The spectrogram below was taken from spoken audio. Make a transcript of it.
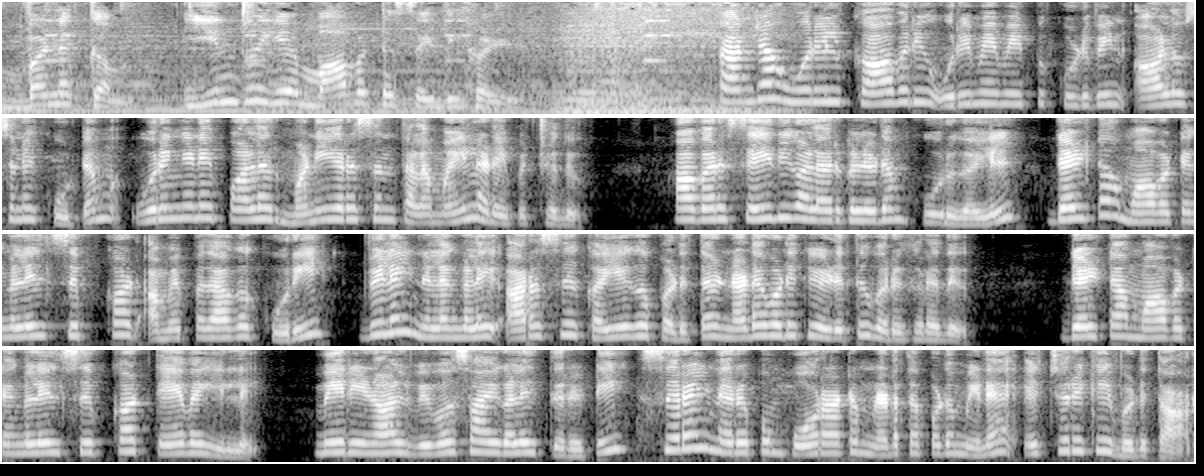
வணக்கம். இன்றைய மாவட்ட செய்திகள். தஞ்சாவூரில் காவிரி உரிமை மீட்பு குழுவின் ஆலோசனைக் கூட்டம் ஒருங்கிணைப்பாளர் மணியரசன் தலைமையில் நடைபெற்றது. அவர் செய்தியாளர்களிடம் கூறுகையில் டெல்டா மாவட்டங்களில் சிப்காட் அமைப்பதாக கூறி விளை நிலங்களை அரசு கையகப்படுத்த நடவடிக்கை எடுத்து வருகிறது. டெல்டா மாவட்டங்களில் சிப்காட் தேவையில்லை. மீறினால் விவசாயிகளை திரட்டி சிறை நிரப்பும் போராட்டம் நடத்தப்படும் என எச்சரிக்கை விடுத்தார்.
